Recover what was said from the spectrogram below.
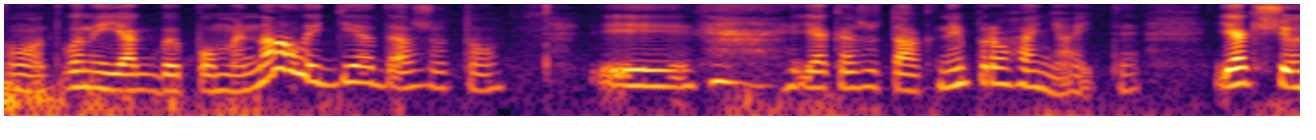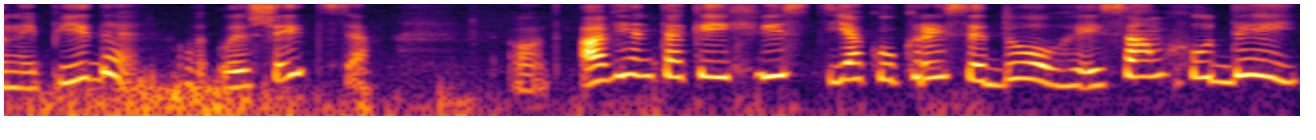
От, вони якби поминали діда ж. І я кажу, так, не проганяйте. Якщо не піде, лишиться. От. А він такий хвіст, як у криси довгий, сам худий.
